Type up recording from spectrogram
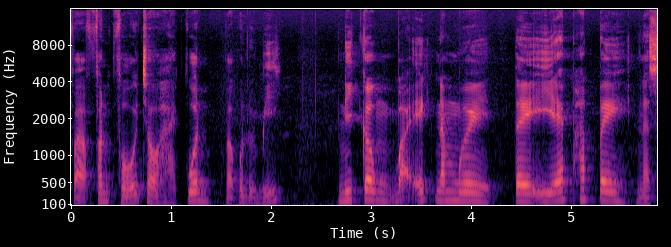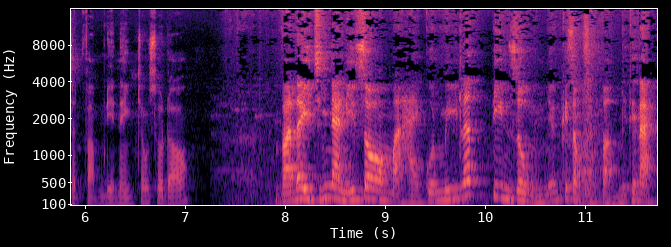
và phân phối cho Hải quân và quân đội Mỹ. Nikon 7X50 TIF-HP là sản phẩm điển hình trong số đó. Và đây chính là lý do mà Hải quân Mỹ rất tin dùng những cái dòng sản phẩm như thế này.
